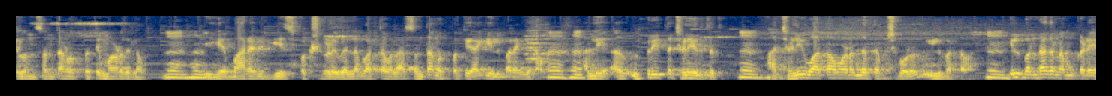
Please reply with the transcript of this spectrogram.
ಕೆಲವೊಂದು ಸಂತಾನ ಉತ್ಪತ್ತಿ ಮಾಡೋದಿಲ್ಲ ಈಗ ಬಾರ ಪಕ್ಷಗಳು ಪಕ್ಷಿಗಳು ಇವೆಲ್ಲ ಬರ್ತಾವಲ್ಲ ಸಂತಾನ ಉತ್ಪತ್ತಿಗಾಗಿ ಇಲ್ಲಿ ಬರಂಗಿಲ್ಲ ಅಲ್ಲಿ ವಿಪರೀತ ಚಳಿ ಇರ್ತದೆ. ಆ ಚಳಿ ವಾತಾವರಣದ ತಪ್ಪಿಸ್ಕೊಳ್ಳೋದು ಇಲ್ಲಿ ಬರ್ತಾವ. ಇಲ್ಲಿ ಬಂದಾಗ ನಮ್ಮ ಕಡೆ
